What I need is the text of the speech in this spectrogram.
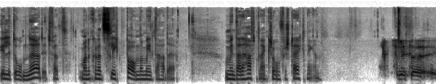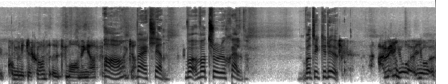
är lite onödigt för att man hade kunnat slippa om de inte hade, om de inte hade haft den här kronförstärkningen. Så lite kommunikationsutmaningar. Ja, verkligen. Vad, vad, tror du själv? Vad tycker du? Ja, men jag, jag,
